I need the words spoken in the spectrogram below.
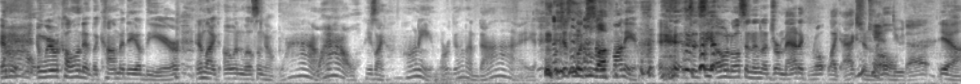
and, Wow. and we were calling it the comedy of the year, and like Owen Wilson go, wow, Wow. He's like, honey, we're gonna die. It just looks so funny to see Owen Wilson in a dramatic role, like You action can't role. do that. Yeah,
